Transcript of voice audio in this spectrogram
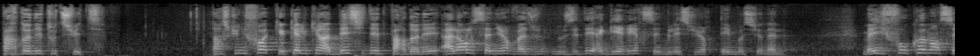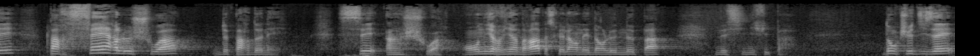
Pardonnez tout de suite. Parce qu'une fois que quelqu'un a décidé de pardonner, alors le Seigneur va nous aider à guérir ses blessures émotionnelles. Mais il faut commencer par faire le choix de pardonner. C'est un choix. On y reviendra parce que là on est dans le ne pas, ne signifie pas. Donc je disais,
